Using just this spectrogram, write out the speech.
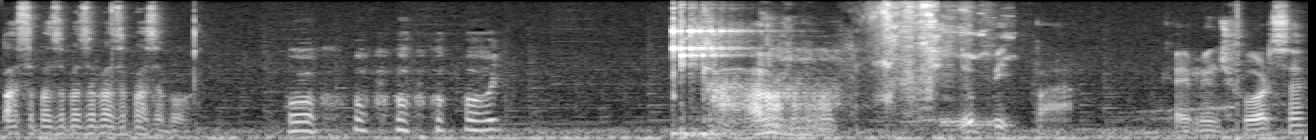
Passa, passa, passa, passa, passa, boa. Oh, oh, oh, oh, oh. Pá. Ok, menos força.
